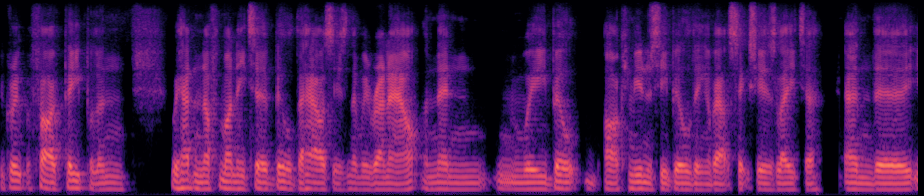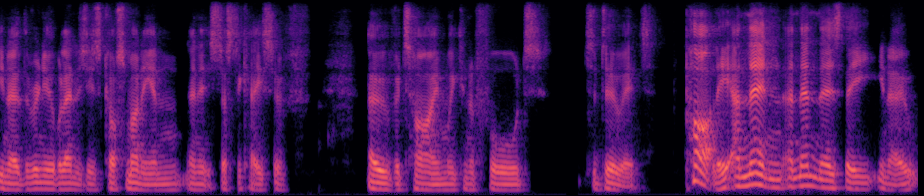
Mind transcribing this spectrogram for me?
a group of five people and we had enough money to build the houses and then we ran out and then we built our community building about six years later and the you know the renewable energies cost money and and it's just a case of over time we can afford to do it. Partly and then and then there's the you know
